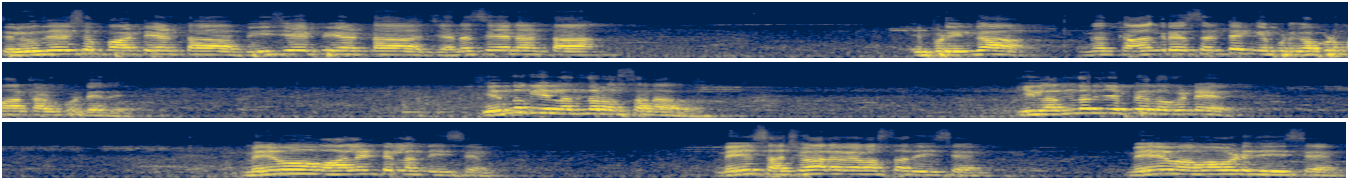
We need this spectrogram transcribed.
తెలుగుదేశం పార్టీ అంట బీజేపీ అంట జనసేన అంట. ఇప్పుడు ఇంకా ఇంకా కాంగ్రెస్ అంటే ఇంక ఇప్పటికప్పుడు మాట్లాడుకుంటేది ఎందుకు వీళ్ళందరూ వస్తున్నారు? వీళ్ళందరూ చెప్పేది ఒకటే. మేము వాలంటీర్లను తీసాం. మేము సచివాలయ వ్యవస్థ తీసాం. మేము అమ్మఒడి తీసాం.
